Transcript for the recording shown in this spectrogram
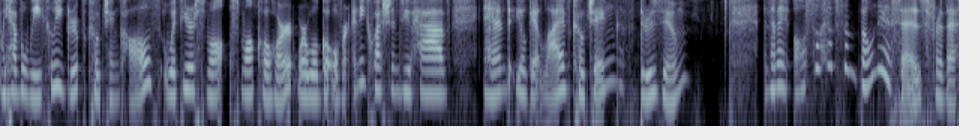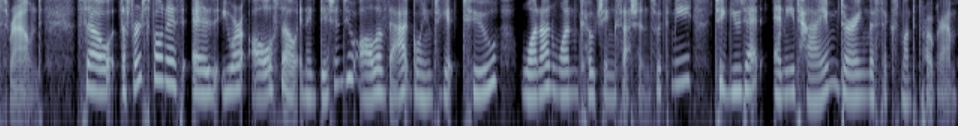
We have weekly group coaching calls with your small small cohort where we'll go over any questions you have and you'll get live coaching through Zoom. And then I also have some bonuses for this round. So, the first bonus is you are also, in addition to all of that, going to get two one on one coaching sessions with me to use at any time during the six month program.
